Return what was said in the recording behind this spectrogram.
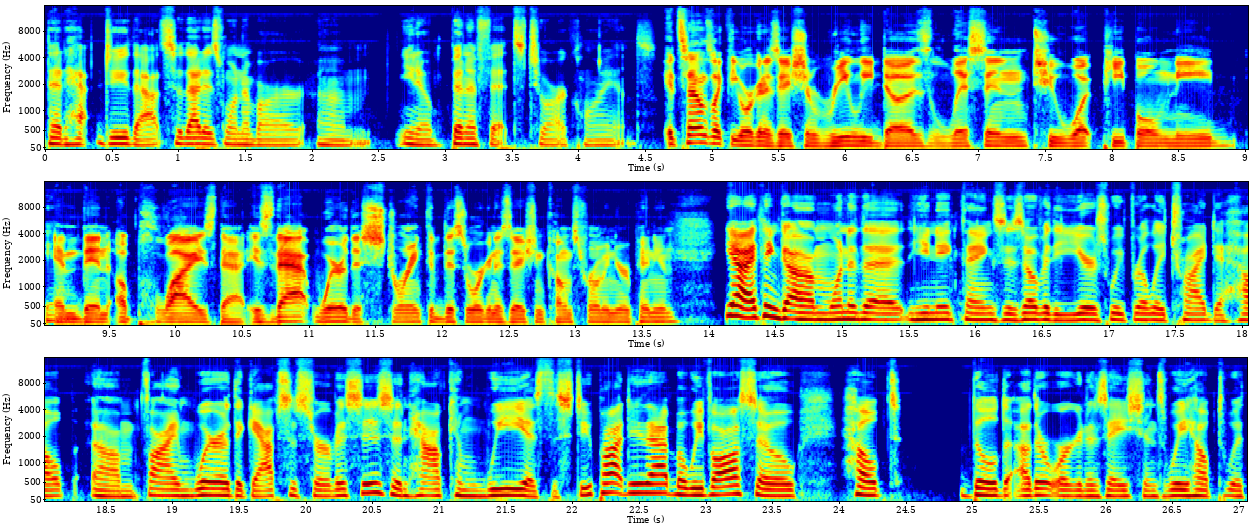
that ha- do that. So that is one of our um, you know benefits to our clients. It sounds like the organization really does listen to what people need yeah. and then applies that. Is that where the strength of this organization comes from, in your opinion? Yeah, I think um, one of the unique things is over the years we've really tried to help um, find where are the gaps of services and how can we as the Stewpot do that. But we've also helped build other organizations. We helped with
